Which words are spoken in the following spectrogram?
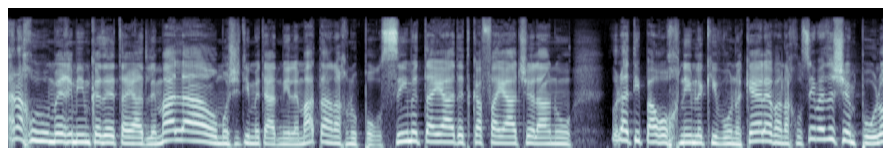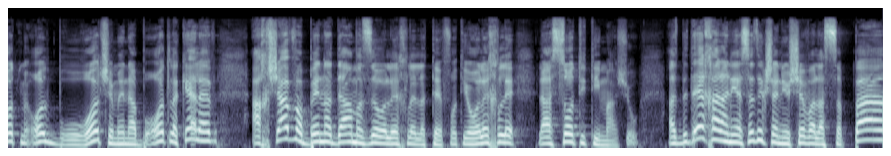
אנחנו מרימים כזה את היד למעלה, או מושיטים את היד מלמטה, אנחנו פורסים את היד, את כף היד שלנו, אולי טיפה רוכנים לכיוון הכלב, אנחנו עושים איזה שהן פעולות מאוד ברורות שמנבאות לכלב, עכשיו הבן אדם הזה הולך ללטף אותי, או הולך ל- לעשות איתי משהו. אז בדרך כלל אני אעשה את זה כשאני יושב על הספה,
